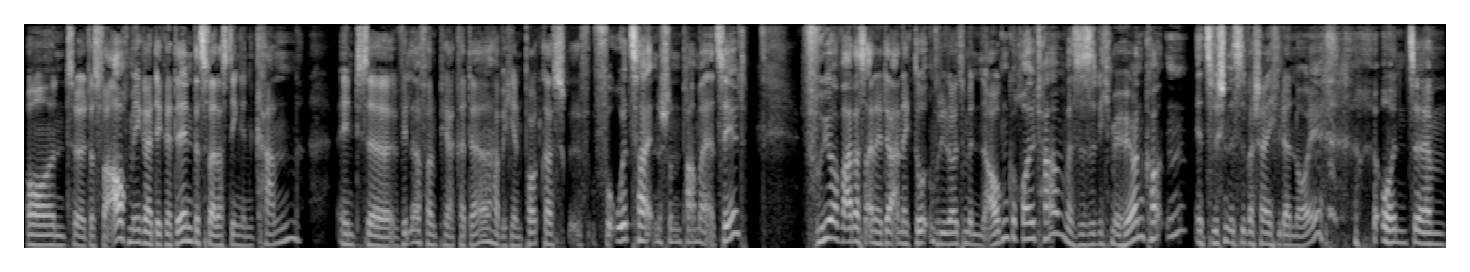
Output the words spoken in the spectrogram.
Und äh, das war auch mega dekadent. Das war das Ding in Cannes, in dieser Villa von Pierre Cardin. Habe ich in Podcast vor Urzeiten schon ein paar Mal erzählt. Früher war das eine der Anekdoten, wo die Leute mit den Augen gerollt haben, weil sie sie nicht mehr hören konnten. Inzwischen ist sie wahrscheinlich wieder neu. Und ähm,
